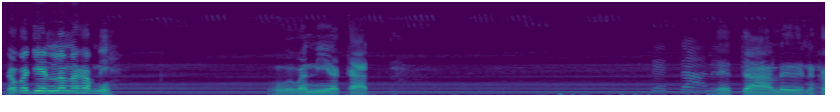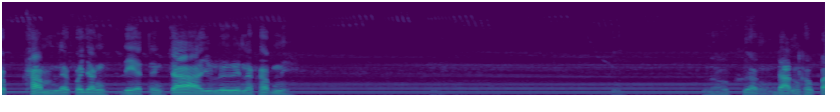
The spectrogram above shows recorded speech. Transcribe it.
เดี๋ยวก็เย็นแล้วนะครับนี่โอ้ยวันนี้อากาศ แดดจ้าเล แดดจ้าเลยนะครับค่ำแล้วก็ยังแดดยังจ้าอยู่เลยนะครับนี่ เราเอาเครื่องดันเข้าไป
